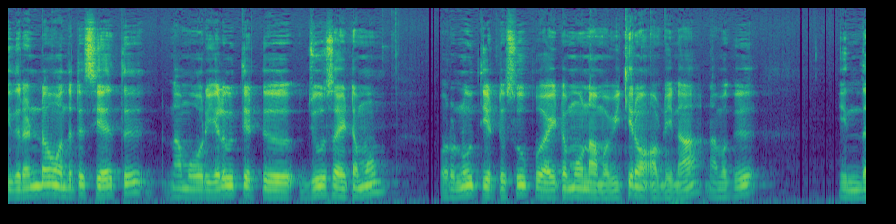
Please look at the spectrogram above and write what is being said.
இது ரெண்டும் வந்துட்டு சேர்த்து நம்ம ஒரு எழுபத்தி எட்டு ஜூஸ் ஐட்டமும் ஒரு நூற்றி எட்டு சூப்பு ஐட்டமும் நாம் விற்கிறோம் அப்படின்னா நமக்கு இந்த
